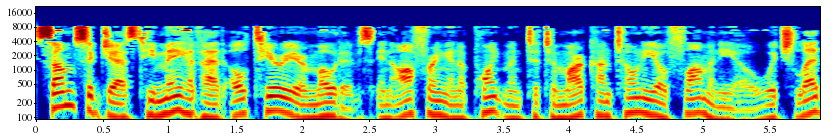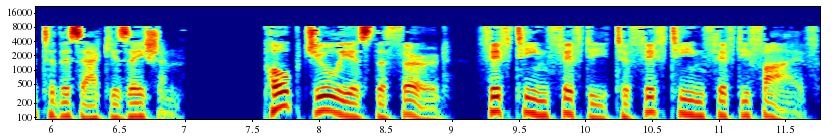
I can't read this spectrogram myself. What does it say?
Some suggest he may have had ulterior motives in offering an appointment to, to Marcantonio Flaminio which led to this accusation. Pope Julius III, 1550-1555.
